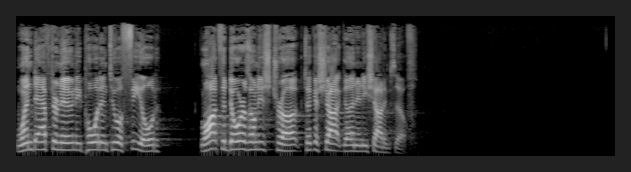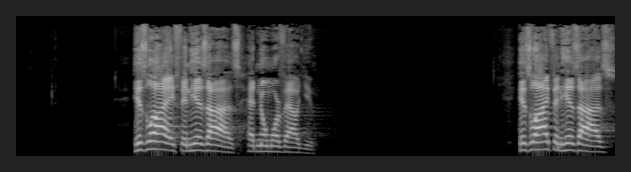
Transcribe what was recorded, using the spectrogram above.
one afternoon he pulled into a field, locked the doors on his truck, took a shotgun, and he shot himself. His life, in his eyes, had no more value. His life, in his eyes,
